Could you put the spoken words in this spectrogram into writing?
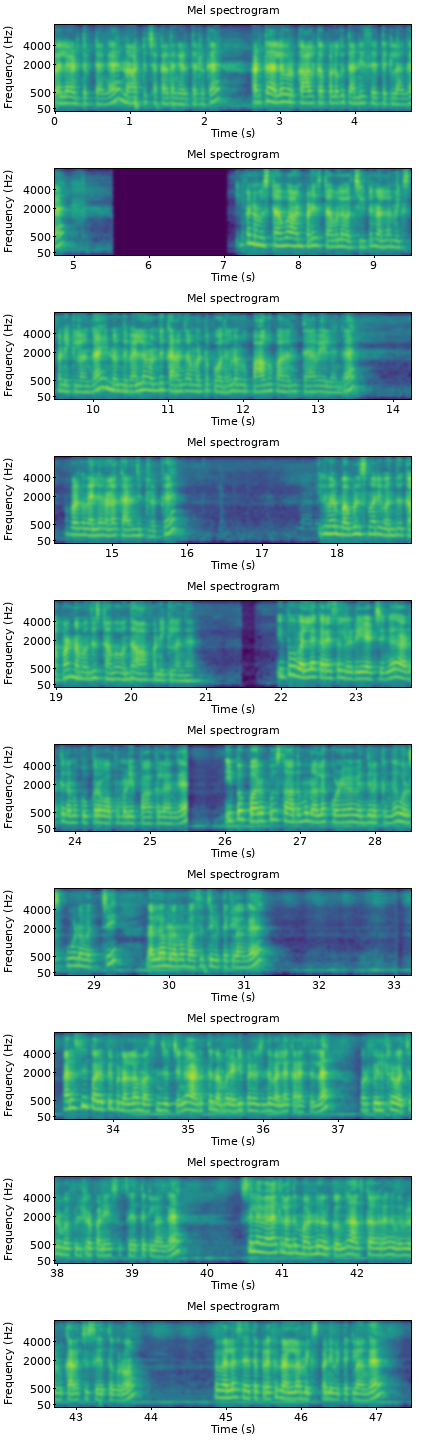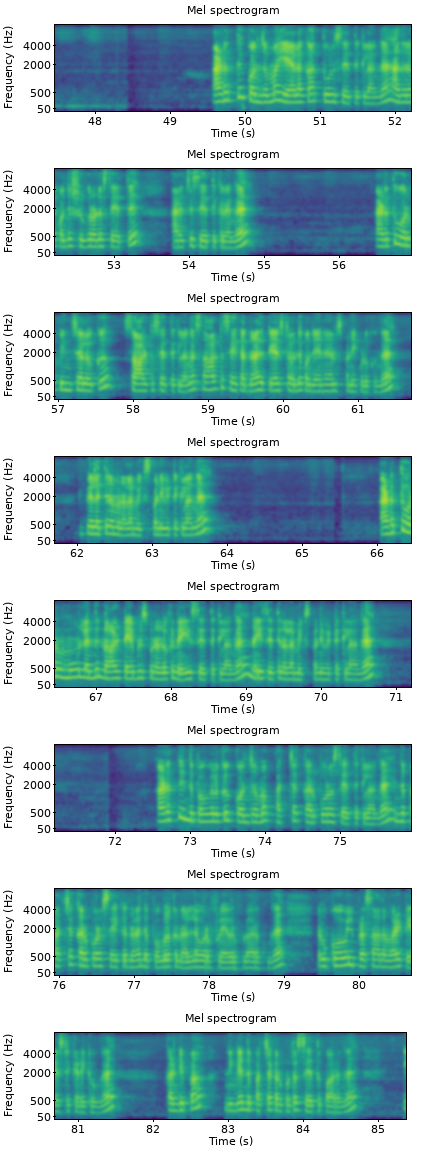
வெள்ளம் எடுத்துக்கிட்டேங்க. நாட்டு சக்கரை தாங்க எடுத்துகிட்ருக்கேன் அடுத்து அதில் ஒரு கால் கப் அளவுக்கு தண்ணி சேர்த்துக்கலாங்க. இப்போ நம்ம ஸ்டவ் ஆன் பண்ணி ஸ்டவ்வில் வச்சுக்கிட்டு நல்லா மிக்ஸ் பண்ணிக்கலாங்க. இன்னும் இந்த வெள்ளம் வந்து கரைஞ்சால் மட்டும் போதுங்க. நமக்கு பாகுபாதம் தேவையில்லைங்க. அப்புறங்க வெள்ளம் நல்லா கரைஞ்சிட்ருக்கு இது மாதிரி பபுள்ஸ் மாதிரி வந்ததுக்கப்புறம் நம்ம வந்து ஸ்டவ்வை வந்து ஆஃப் பண்ணிக்கலாங்க. இப்போது வெள்ளை கரைசல் ரெடி ஆகிடுச்சுங்க அடுத்து நம்ம குக்கரை ஓப்பன் பண்ணி பார்க்கலாங்க. இப்போ பருப்பு சாதமும் நல்லா குழைவாக வெந்திருக்குங்க. ஒரு ஸ்பூனை வச்சு நல்லா நம்ம மசிச்சு விட்டுக்கலாங்க. அரிசி பருப்பு இப்போ நல்லா மசிஞ்சிருச்சுங்க. அடுத்து நம்ம ரெடி பண்ணி வச்சுருந்த வெள்ளை கரைசலில் ஒரு ஃபில்டரை வச்சு நம்ம ஃபில்டர் பண்ணி சேர்த்துக்கலாங்க. சில வேளத்தில் வந்து மண்ணும் இருக்குங்க. அதுக்காக தாங்க நம்ம கரைச்சி சேர்த்துக்கிறோம். இப்போ வெள்ளம் சேர்த்த பிறகு நல்லா மிக்ஸ் பண்ணி விட்டுக்கலாங்க. அடுத்து கொஞ்சமாக ஏலக்காய் தூள் சேர்த்துக்கலாங்க. அதில் கொஞ்சம் சுகரோடு சேர்த்து அரைச்சி சேர்த்துக்கிறேங்க. அடுத்து ஒரு பிஞ்ச் அளவுக்கு சால்ட்டு சேர்த்துக்கலாங்க. சால்ட்டு சேர்க்கறதுனால டேஸ்ட்டை வந்து கொஞ்சம் என்ஹான்ஸ் பண்ணி கொடுக்குங்க. இப்போ எல்லாத்தையும் நம்ம நல்லா மிக்ஸ் பண்ணி விட்டுக்கலாங்க. அடுத்து ஒரு மூணுலேருந்து நாலு டேபிள் ஸ்பூன் அளவுக்கு நெய் சேர்த்துக்கலாங்க. நெய் சேர்த்து நல்லா மிக்ஸ் பண்ணி விட்டுக்கலாங்க. அடுத்து இந்த பொங்கலுக்கு கொஞ்சமாக பச்சை கற்பூரம் சேர்த்துக்கலாங்க. இந்த பச்சை கற்பூரம் சேர்க்கறதுனால இந்த பொங்கலுக்கு நல்ல ஒரு ஃப்ளேவர்ஃபுல்லாக இருக்குங்க. நம்ம கோவில் பிரசாதம் மாதிரி டேஸ்ட்டு கிடைக்குங்க. கண்டிப்பாக நீங்கள் இந்த பச்சை கற்பூரத்தை சேர்த்து பாருங்கள்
